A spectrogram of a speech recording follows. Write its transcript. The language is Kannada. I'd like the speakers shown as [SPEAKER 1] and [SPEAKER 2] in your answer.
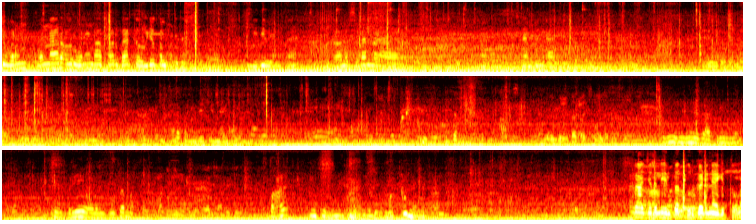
[SPEAKER 1] ಆ್ಯಕ್ಚುಲಿ ಒನ್ ಒನ್ ಅವರ್ ಅವ್ರು one and half hour back video call ಮಾಡಿದ್ದಾರೆ ಇದ್ದೀವಿ ಅಂತ ಅವನು ಸಡನ್ ಸ್ಟ್ಯಾಂಪಿಂಗ್ ಆಗಿ ರಾತ್ರಿ ಬರೀ ಅವಳು ಊಟ ಮಾಡ್ತಾರೆ ಭಾಳ ಮಕ್ಕಳು ಮೇಲೆ
[SPEAKER 2] ರಾಜ್ಯದಲ್ಲಿ ಇಂಥ ದುರ್ಘಟನೆ ಆಗಿತ್ತು.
